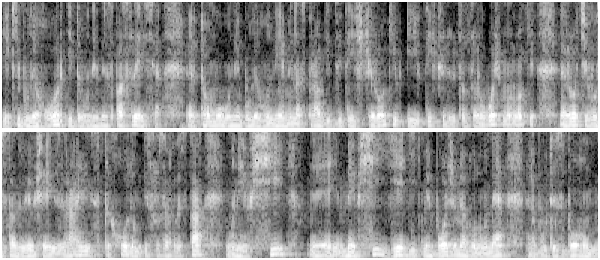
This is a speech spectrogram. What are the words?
які були горді, то вони не спаслися. Тому вони були гонимі насправді 2000 років, і в 1948 році, році встановився Ізраїль з приходом Ісуса Христа. Вони всі, ми всі є дітьми Божими. Головне бути з Богом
